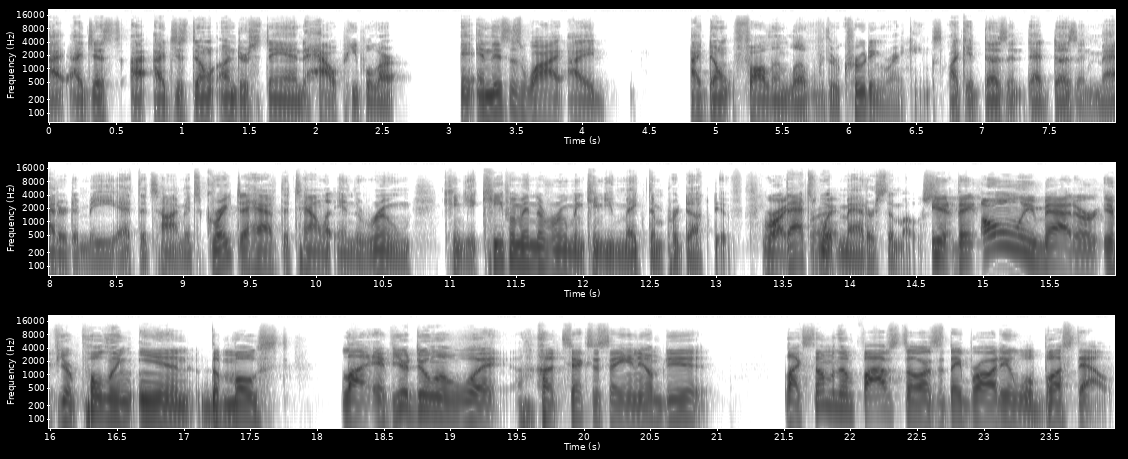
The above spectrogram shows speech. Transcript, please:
I, I just I, I just don't understand how people are, a- and this is why I I don't fall in love with recruiting rankings. Like it doesn't that doesn't matter to me at the time. It's great to have the talent in the room. Can you keep them in the room and can you make them productive? Right. That's right. what matters the most. Yeah, they only matter if you're pulling in the most. Like if you're doing what uh, Texas A&M did, like some of them five stars that they brought in will bust out.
